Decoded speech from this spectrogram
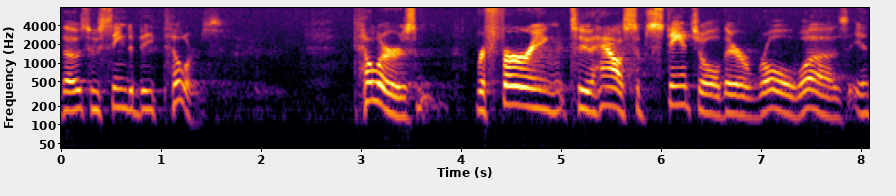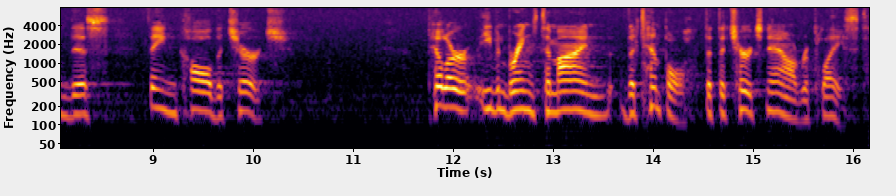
those who seem to be pillars. Pillars referring to how substantial their role was in this thing called the church. Pillar even brings to mind the temple that the church now replaced.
